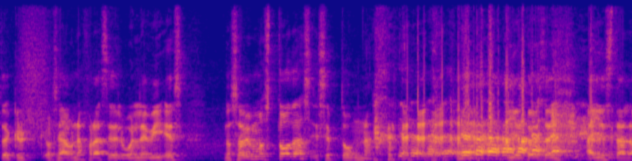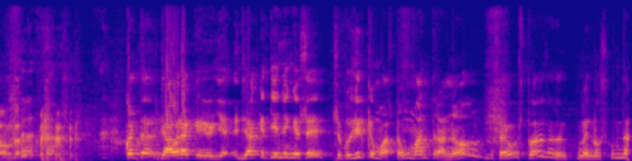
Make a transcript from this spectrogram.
o sea, una frase del buen Levi es, no sabemos todas excepto una. y entonces ahí, ahí está la onda. ¿Cuánta, ya ahora que ya, ya que tienen ese, se puede decir como hasta un mantra, ¿no? Lo sabemos todas, menos una.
